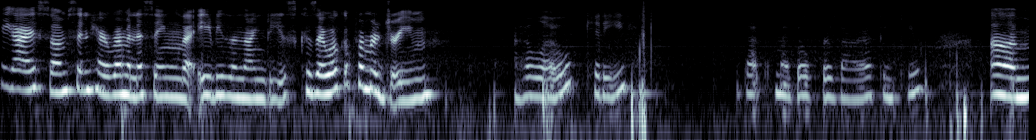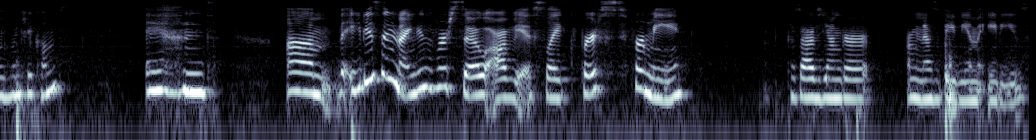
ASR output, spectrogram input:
Hey guys, so I'm sitting here reminiscing the 80s and 90s because I woke up from a dream. Hello, kitty. That's my bow for Zara, thank you. Um, when she comes. And um, the 80s and 90s were so obvious. Like, first for me, because I was younger, I mean, as a baby in the 80s,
